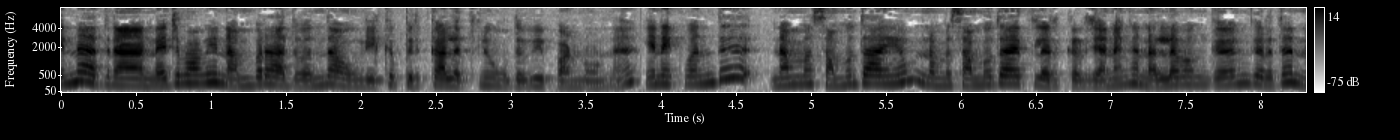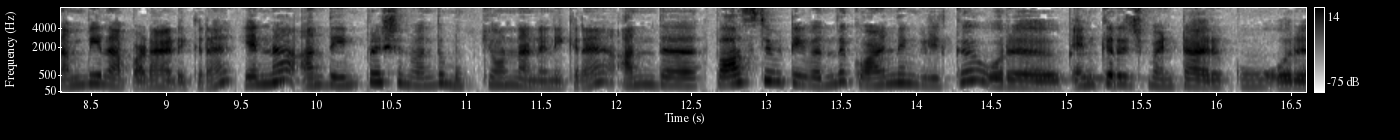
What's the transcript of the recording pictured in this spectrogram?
என்ன அது நான் நிஜமாவே நம்புறேன் அது வந்து அவங்களுக்கு பிற்காலத்திலயும் உதவி பண்ணும்னு. எனக்கு வந்து நம்ம சமுதாயம் நம்ம சமுதாயத்துல இருக்கிற ஜனங்க நல்லவங்கங்கிறத நம்பி நான் படம் எடுக்கிறேன். ஏன்னா அந்த இம்ப்ரெஷன் வந்து முக்கியம்னு நான் நினைக்கிறேன். அந்த பாசிட்டிவிட்டி வந்து குழந்தைங்களுக்கு ஒரு ஒரு என்கரேஜ்மெண்ட்டாக இருக்கும் ஒரு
